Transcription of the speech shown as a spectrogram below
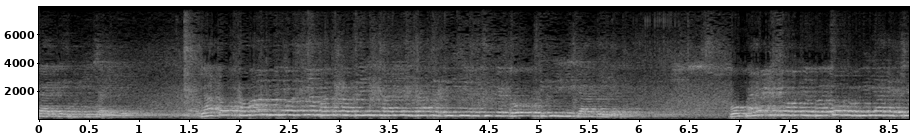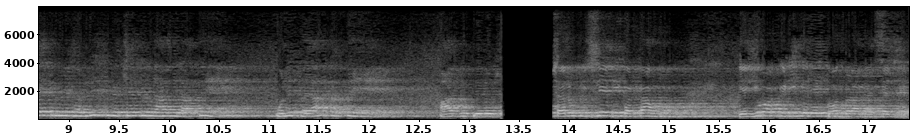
पैरवी होनी चाहिए। या तो तमाम यूनिवर्सिटियाँ बंद कर देनी चाहिए, जहाँ से डीजीएमसी के दो डिग्री ली जाती है। वो पेरेंट्स को अपने बच्चों को मीडिया के क्षेत्र में जर्नलिज्म के क्षेत्र में आगे लाते हैं, उन्हें तैयार करते हैं। आज वो बेरोजगार सैल्यूट इसलिए भी करता हूँ, ये युवा पीढ़ी के लिए एक बहुत बड़ा मैसेज है।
